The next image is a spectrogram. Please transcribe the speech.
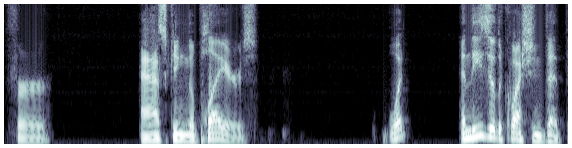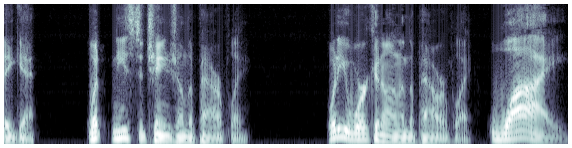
for asking the players what, and these are the questions that they get. What needs to change on the power play? What are you working on in the power play? Why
